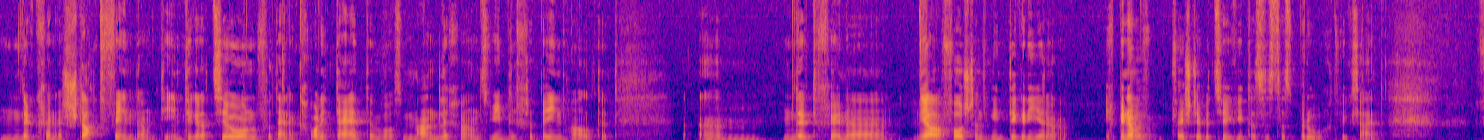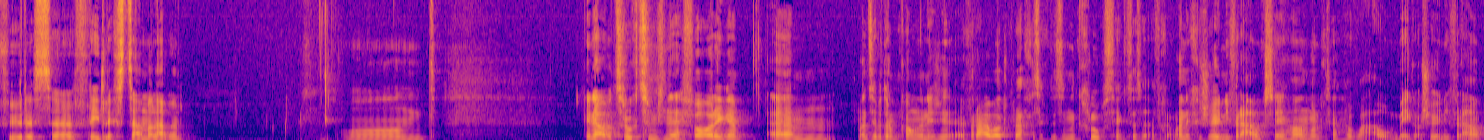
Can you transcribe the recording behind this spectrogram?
nicht können stattfinden und die Integration von diesen Qualitäten, die das Männliche und das Weibliche beinhaltet, ähm, nicht können, ja, vollständig integrieren. Ich bin aber fest überzeugt, dass es das braucht, wie gesagt, für ein äh, friedliches Zusammenleben. Und genau, aber zurück zu meinen Erfahrungen. Ähm, wenn es eben darum gegangen ist, eine Frau anzusprechen, sagt das in einem Club, sagt das einfach, wenn ich eine schöne Frau gesehen habe und gesagt habe, wow, mega schöne Frau,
